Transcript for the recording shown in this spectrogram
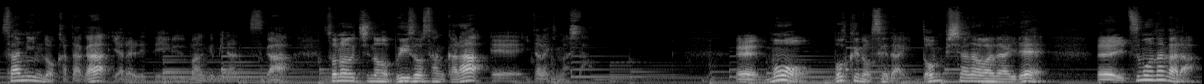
3人の方がやられている番組なんですが、そのうちの V ゾーさんから、えー、いただきました。えー、もう僕の世代、ドンピシャな話題で、えー、いつもながら、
